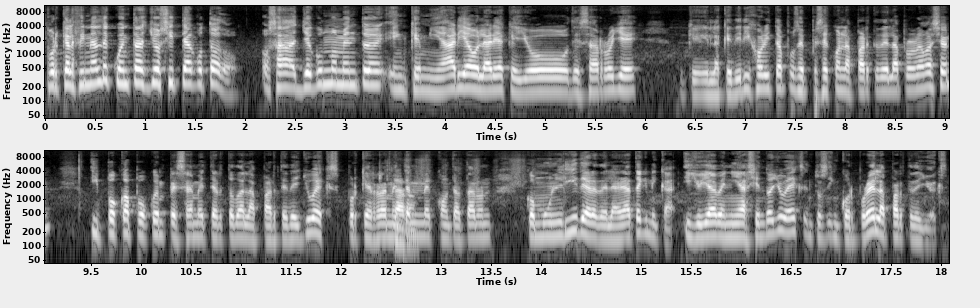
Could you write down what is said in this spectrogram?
Porque al final de cuentas yo sí te hago todo. O sea, llegó un momento en que mi área o el área que yo desarrollé, que la que dirijo ahorita, pues empecé con la parte de la programación y poco a poco empecé a meter toda la parte de UX, porque realmente Claro. me contrataron como un líder del área técnica y yo ya venía haciendo UX, entonces incorporé la parte de UX.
